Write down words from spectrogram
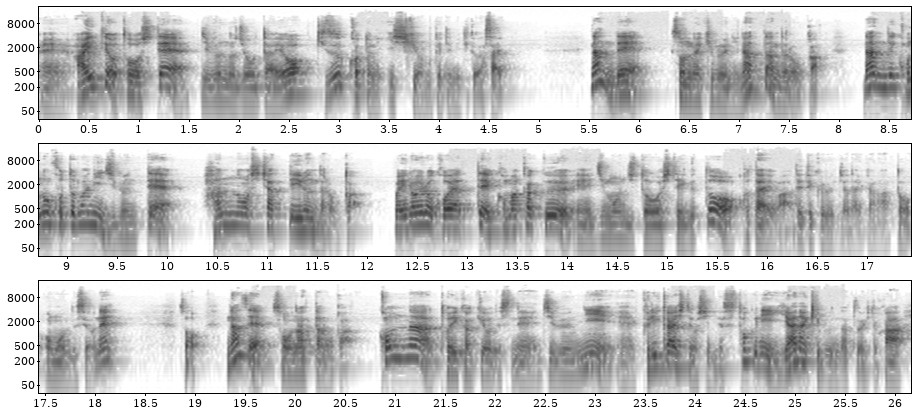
えー、相手を通して自分の状態を気づくことに意識を向けてみてください。なんでそんな気分になったんだろうかなんでこの言葉に自分って反応しちゃっているんだろうかまあ、いろいろこうやって細かく、え自問自答をしていくと答えは出てくるんじゃないかなと思うんですよね。そう。なぜそうなったのか。こんな問いかけをですね、自分に繰り返してほしいんです。特に嫌な気分になった時とか、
